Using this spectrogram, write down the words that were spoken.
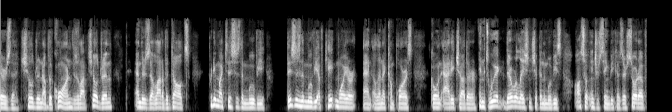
there's the children of the corn. There's a lot of children, and there's a lot of adults. Pretty much, this is the movie. This is the movie of Kate Moyer and Elena Kampouris going at each other. And it's weird. Their relationship in the movie is also interesting because they're sort of,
